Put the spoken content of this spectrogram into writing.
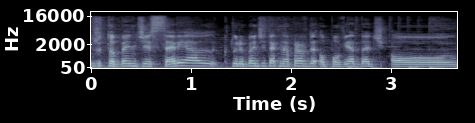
że to będzie serial, który będzie tak naprawdę opowiadać o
